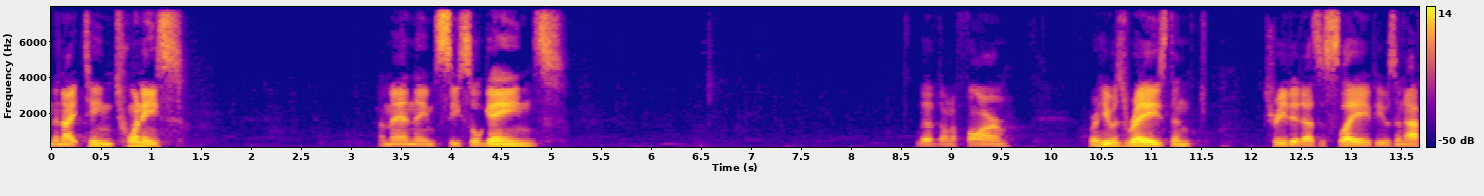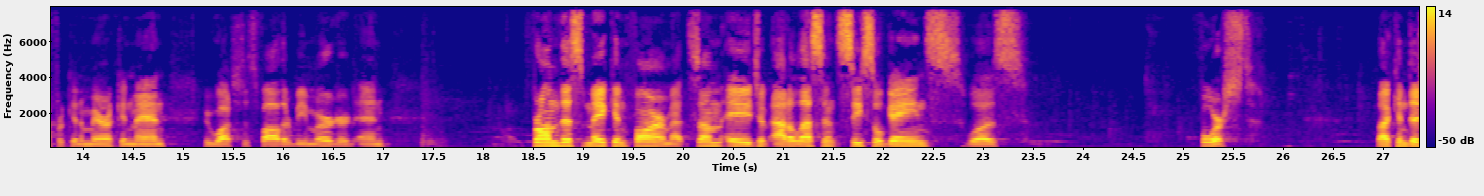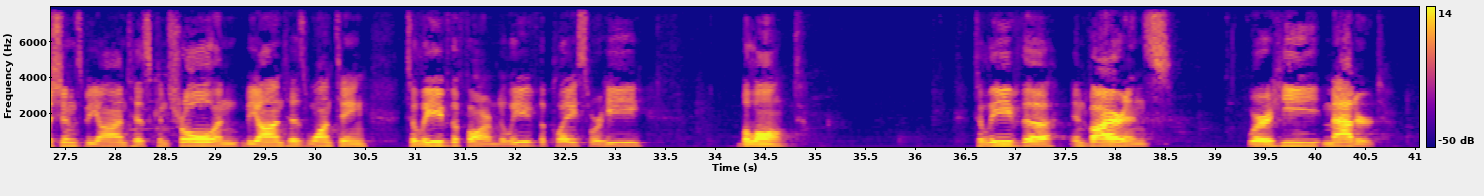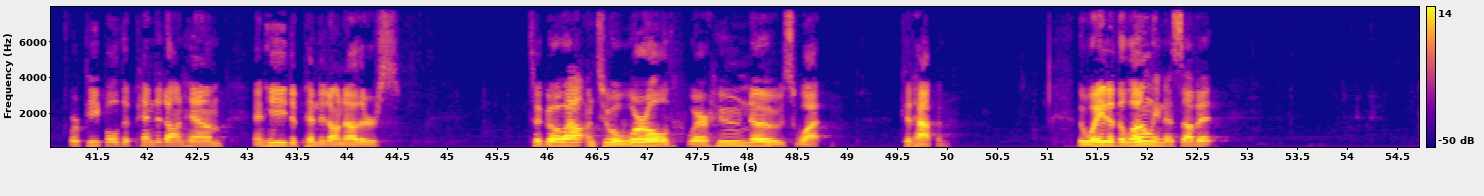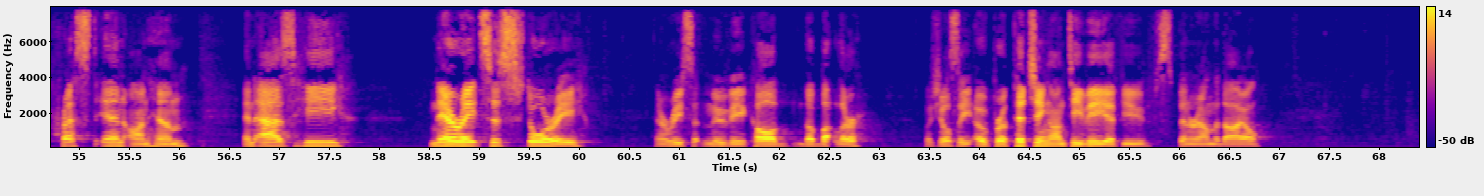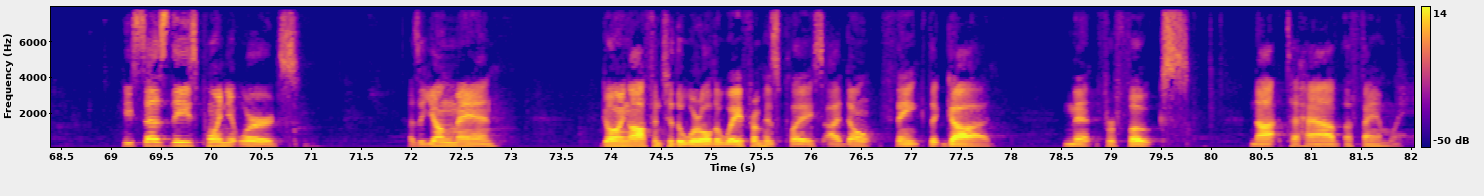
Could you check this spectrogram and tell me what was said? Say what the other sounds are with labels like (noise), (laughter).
In the 1920s, a man named Cecil Gaines lived on a farm where he was raised and treated as a slave. He was an African American man who watched his father be murdered. And from this Macon farm, at some age of adolescence, Cecil Gaines was forced by conditions beyond his control and beyond his wanting to leave the farm, to leave the place where he belonged, to leave the environs where he mattered, where people depended on him and he depended on others, to go out into a world where who knows what could happen. The weight of the loneliness of it pressed in on him and as he narrates his story in a recent movie called The Butler, which you'll see Oprah pitching on TV if you spin around the dial, he says these poignant words As a young man going off into the world away from his place, I don't think that God meant for folks not to have a family.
